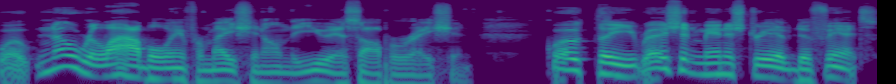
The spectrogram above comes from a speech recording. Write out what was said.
quote, no reliable information on the U.S. operation. Quote, the Russian Ministry of Defense.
